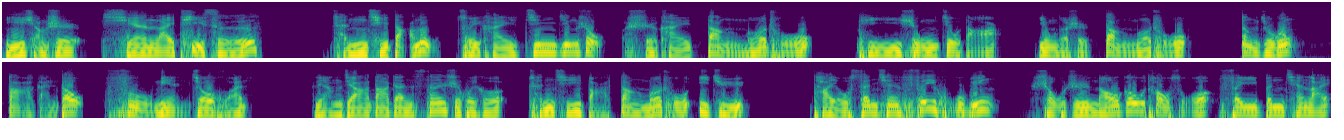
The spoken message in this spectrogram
你想是先来替死？陈奇大怒。催开金睛兽，使开荡魔杵，劈胸就打，用的是荡魔杵。邓九公大杆刀负面交还，两家大战三十回合。陈奇把荡魔杵一举，他有三千飞虎兵，手执挠钩套索，飞奔前来，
